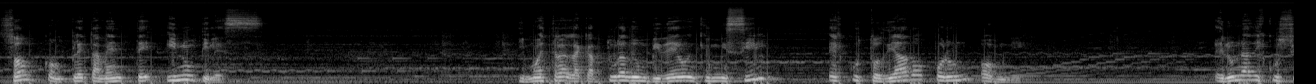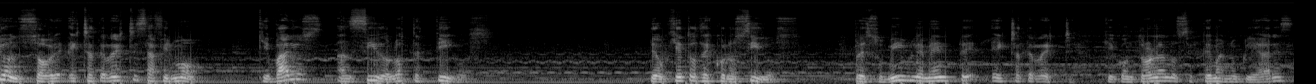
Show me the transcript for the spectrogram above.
son completamente inútiles. Y muestra la captura de un video en que un misil es custodiado por un ovni. En una discusión sobre extraterrestres afirmó que varios han sido los testigos de objetos desconocidos, presumiblemente extraterrestres, que controlan los sistemas nucleares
